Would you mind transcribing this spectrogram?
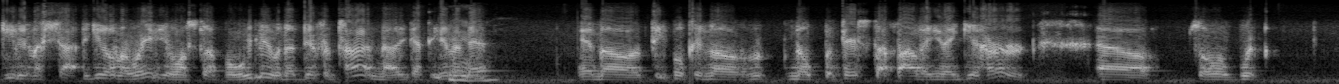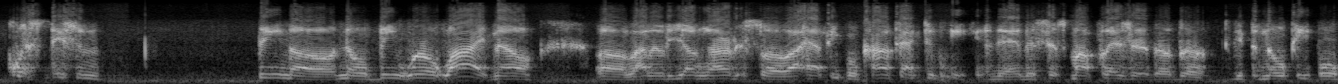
getting a shot to get on the radio and stuff. But we live in a different time now. You got the internet, and uh, people can uh, you know put their stuff out and they get heard. Uh, so with Quest Nation being uh, you know being worldwide now, uh, a lot of the young artists. So I have people contacting me, and then it's just my pleasure to, to get to know people,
